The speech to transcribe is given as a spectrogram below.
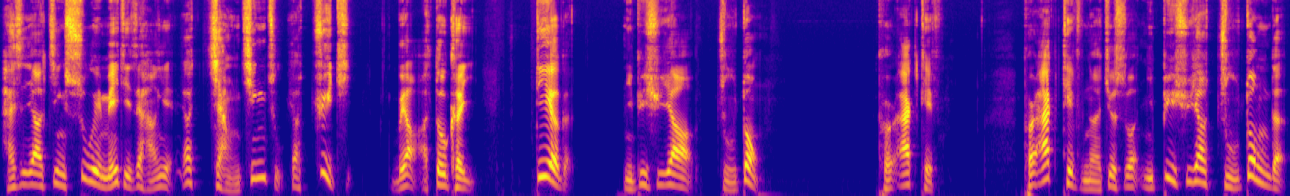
还是要进数位媒体这行业，要讲清楚，要具体，不要啊，都可以。第二个，你必须要主动，proactive。proactive 呢，就是说你必须要主动的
